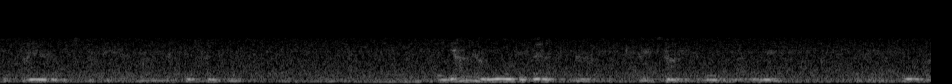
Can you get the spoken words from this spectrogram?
the Cynodonts prepare for a massive hunting. The young are more developed now and have started to move about the nest, but they are still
